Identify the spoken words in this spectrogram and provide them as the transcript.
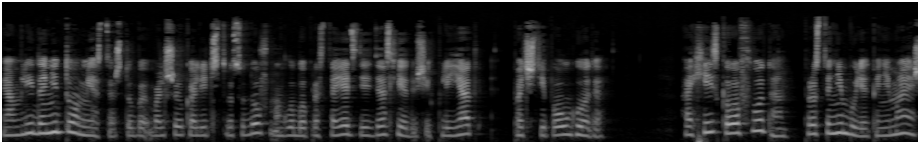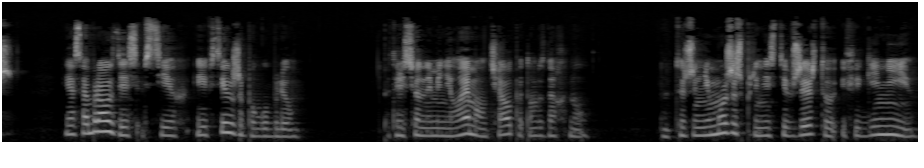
Амлида не то место, чтобы большое количество судов могло бы простоять здесь до следующих плеяд почти полгода. Ахейского флота просто не будет, понимаешь? Я собрал здесь всех, и всех же погублю. Потрясенный Минилай молчал, потом вздохнул. Но ты же не можешь принести в жертву Эфигению.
